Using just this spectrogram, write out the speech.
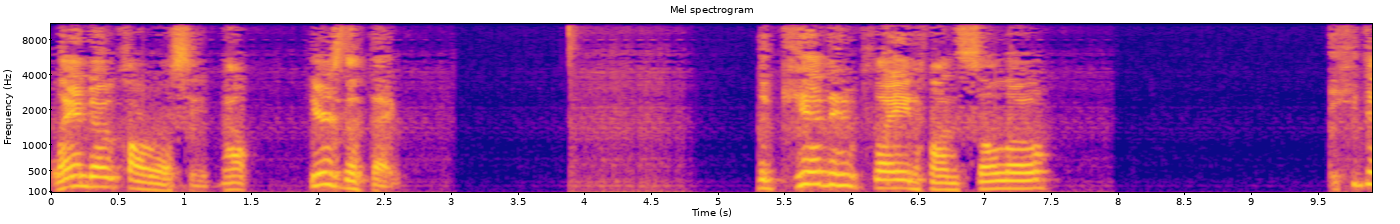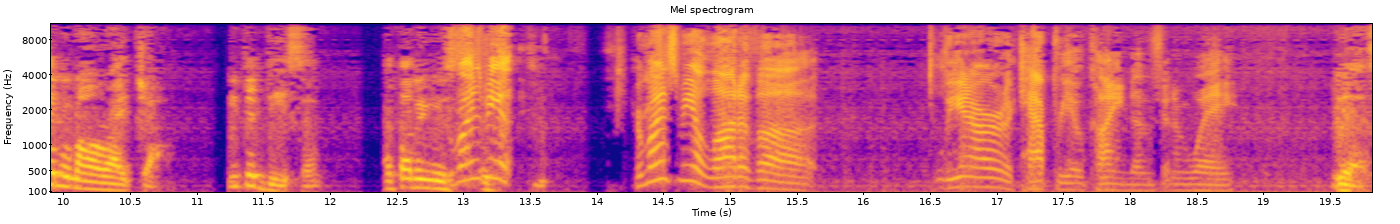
Lando Calrissian. Now, here's the thing: the kid who played Han Solo, he did an all right job. He did decent. I thought he was. reminds me. Reminds me a lot of uh, Leonardo DiCaprio, kind of in a way. Yes,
